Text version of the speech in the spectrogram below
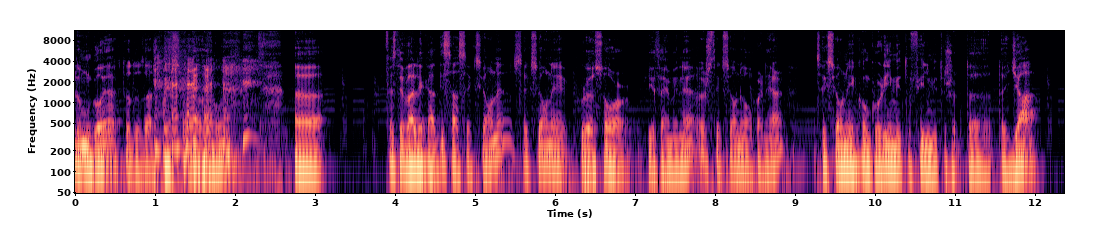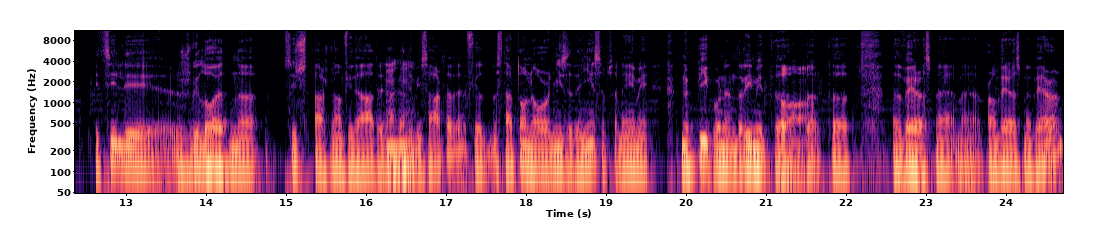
Lum goja këtë do ta shpresoj edhe unë. Ë festivali ka disa seksione, seksioni kryesor, i themi ne, është seksioni Open Air, seksioni i konkurimit të filmit të të, të gjatë i cili zhvillohet në siç thash në amfiteatrin e mm -hmm. Akademisë së Arteve, fill starton në orën 21 sepse ne jemi në pikun e ndrrimit të po. të, të, të verës me me pranverës me verën,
